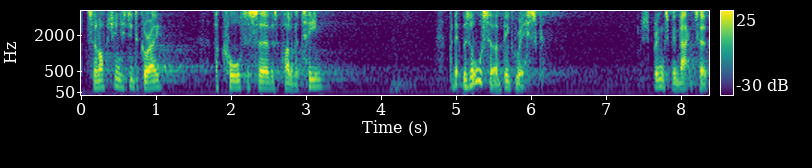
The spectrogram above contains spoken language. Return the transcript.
It's an opportunity to grow, a call to serve as part of a team. But it was also a big risk. Which brings me back to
